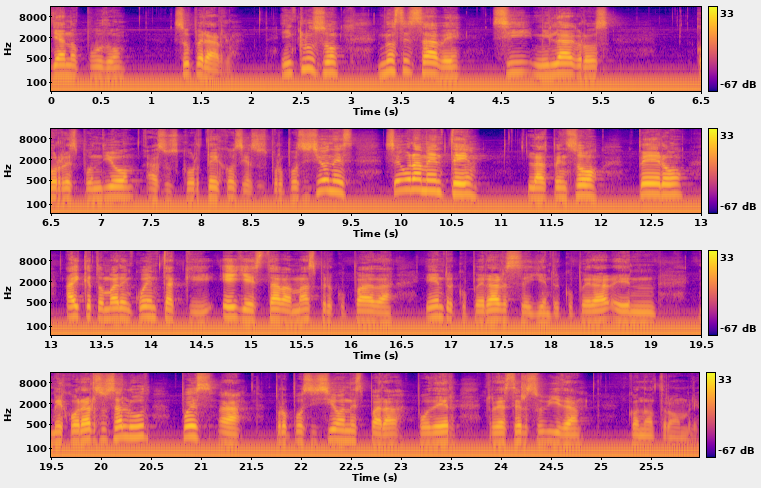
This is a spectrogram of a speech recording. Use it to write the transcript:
ya no pudo superarlo. Incluso no se sabe si Milagros correspondió a sus cortejos y a sus proposiciones. Seguramente las pensó, pero hay que tomar en cuenta que ella estaba más preocupada en recuperarse y en recuperar en mejorar su salud, pues a proposiciones para poder rehacer su vida con otro hombre.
